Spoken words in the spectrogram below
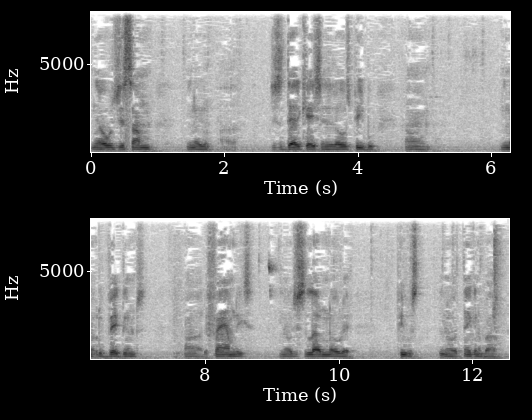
you know, it was just some, you know, uh, just a dedication to those people, um, you know, the victims, uh, the families, you know, just to let them know that people, you know, are thinking about them.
